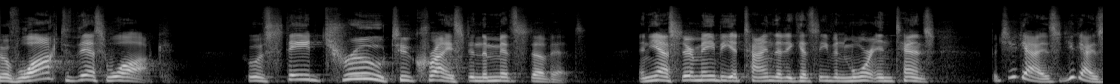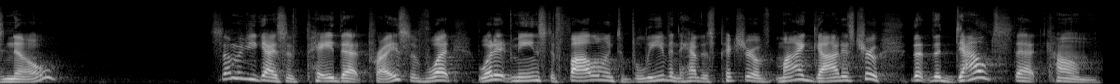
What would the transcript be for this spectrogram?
who have walked this walk, who have stayed true to Christ in the midst of it. And yes, there may be a time that it gets even more intense, but you guys, you guys know. Some of you guys have paid that price of what, what it means to follow and to believe and to have this picture of my God is true. The, the doubts that come,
